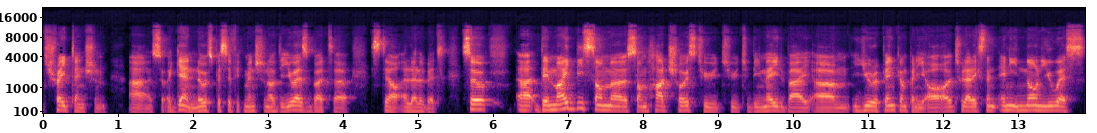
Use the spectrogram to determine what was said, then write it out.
trade tension. Uh, so again, no specific mention of the U.S., but uh, still a little bit. So uh, there might be some some hard choice to to to be made by um, European company or, to that extent any non-U.S.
